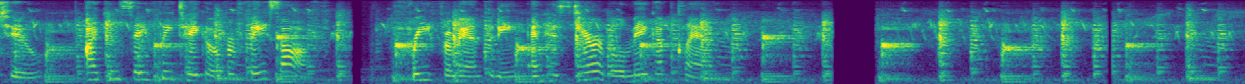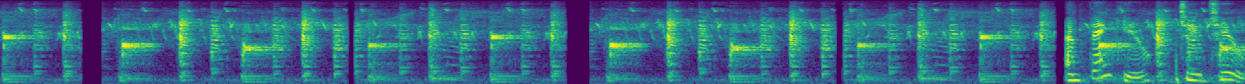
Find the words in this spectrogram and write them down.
two, I can safely take over Face Off. Free from Anthony and his terrible makeup clan. And thank you to you too.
